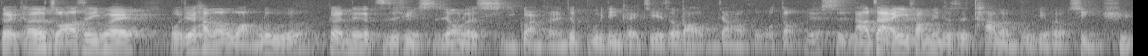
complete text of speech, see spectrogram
对，可是主要是因为我觉得他们网络跟那个资讯使用的习惯，可能就不一定可以接受到我们这样的活动。也是。然后再来一方面就是他们不一定会有兴趣。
